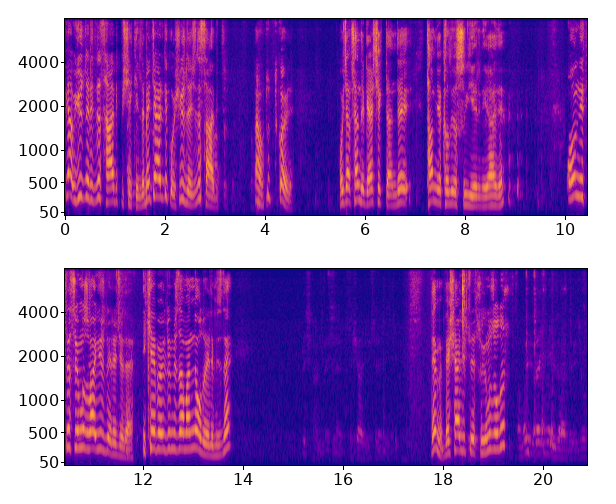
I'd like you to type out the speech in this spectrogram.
ya 100 derecede sabit bir şekilde. Becerdik o işi. 100 derecede sabit. Tamam tuttuk öyle. Hocam sen de gerçekten de tam yakalıyorsun yerini yani. 10 litre suyumuz var 100 derecede. İkiye böldüğümüz zaman ne olur elimizde? Değil mi? 5'er litre suyumuz olur Ama yine yüzer derece olur.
